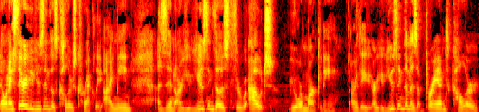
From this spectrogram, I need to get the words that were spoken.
Now, when I say are you using those colors correctly, I mean, as in, are you using those throughout your marketing? Are they are you using them as a brand color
